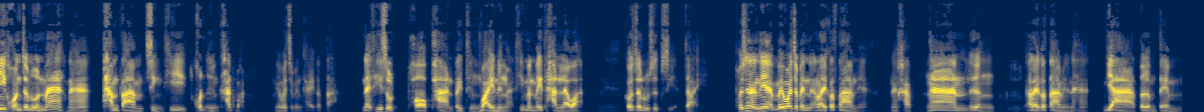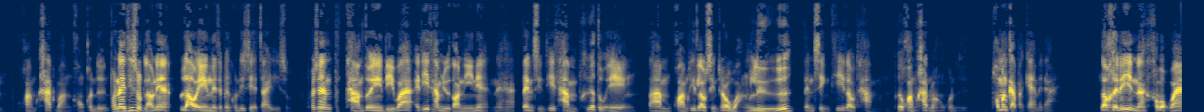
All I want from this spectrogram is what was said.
มีคนจำนวนมากนะฮะทำตามสิ่งที่คนอื่นคาดหวัง ไม่ว่าจะเป็นใครก็ตาม ในที่สุดพอผ่านไปถึงวัยหนึ่งอะที่มันไม่ทันแล้วอะก็จะรู้สึกเสียใจ เพราะฉะนั้นเนี่ยไม่ว่าจะเป็นอะไรก็ตามเนี่ยนะครับ งานเรื่องอะไรก็ตามเนี่ยนะฮะอย่าเติมเต็ม ความคาดหวังของคนอื่น เพราะในที่สุดแล้วเนี่ยเราเองเนี่ยจะเป็นคนที่เสียใจที่สุด เพราะฉะนั้นถามตัวเองดีว่าไอ้ที่ทำอยู่ตอนนี้เนี่ยนะฮะเป็นสิ่งที่ทำเพื่อตัวเองตามความที่เราสิ่งที่เราหวังหรือเป็นสิ่งที่เราทำเพื่อความคาดหวังของคนอื่น เพราะมันกลับมาแก้ไม่ได้ เราเคยได้ยินนะเขาบอกว่า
